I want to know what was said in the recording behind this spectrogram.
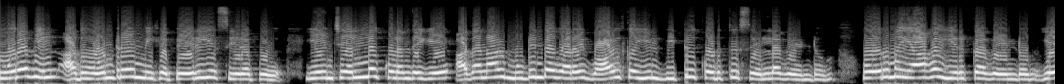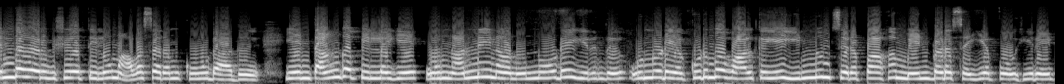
உறவில் அது ஒன்றே மிக பெரிய சிறப்பு. என் செல்ல குழந்தையே அதனால் முடிந்தவரை வாழ்க்கையில் விட்டு கொடுத்து செல்ல வேண்டும். பொறுமையாக இருக்க வேண்டும். எந்த ஒரு விஷயத்திலும் அவசரம் கூடாது. என் தங்க பிள்ளையே உன் அன்னை நான் உன்னோடே இருந்து உன்னுடைய குடும்ப வாழ்க்கையை இன்னும் சிறப்பாக மேம்பட செய்ய போகிறேன்.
